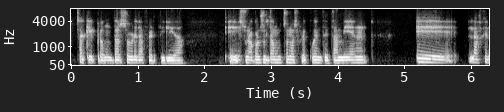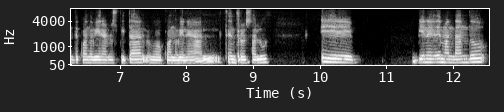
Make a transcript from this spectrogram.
o sea, que preguntar sobre la fertilidad. Eh, es una consulta mucho más frecuente. También eh, la gente cuando viene al hospital o cuando viene al centro de salud viene demandando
